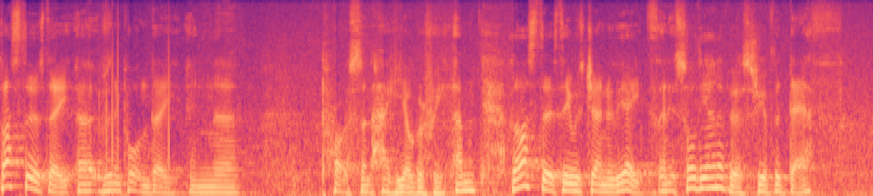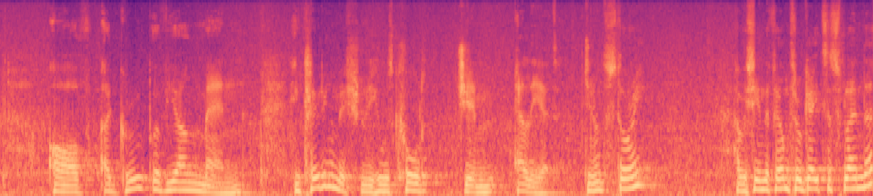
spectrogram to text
last Thursday uh, was an important day in uh, Protestant hagiography. Um, last Thursday was January the 8th and it saw the anniversary of the death of a group of young men, including a missionary who was called Jim Elliot. Do you know the story? Have you seen the film Through Gates of Splendour?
